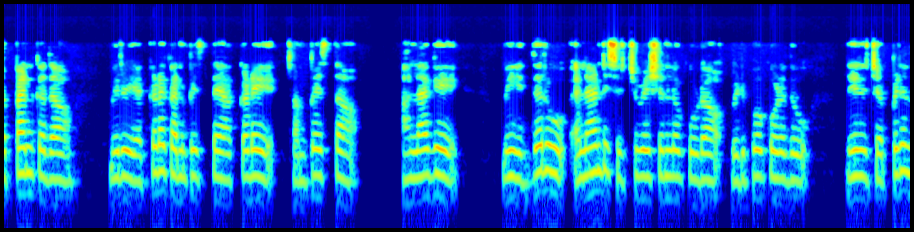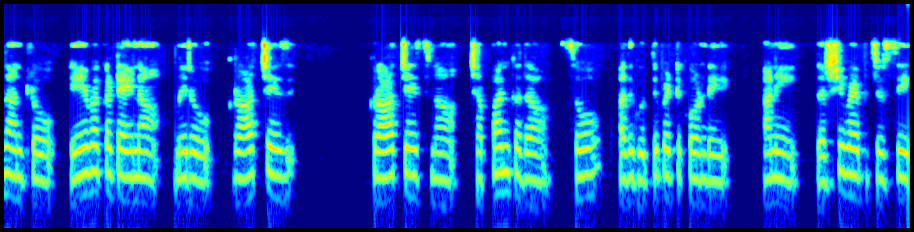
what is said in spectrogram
చెప్పాను కదా మీరు ఎక్కడ కనిపిస్తే అక్కడే చంపేస్తా. అలాగే మీ ఇద్దరూ ఎలాంటి సిచ్యువేషన్లో కూడా విడిపోకూడదు. నేను చెప్పిన దాంట్లో ఏ ఒక్కటైనా మీరు క్రాస్ చేసి క్రాస్ చేసినా చెప్పాను కదా సో అది గుర్తుపెట్టుకోండి అని దర్శి వైపు చూసి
